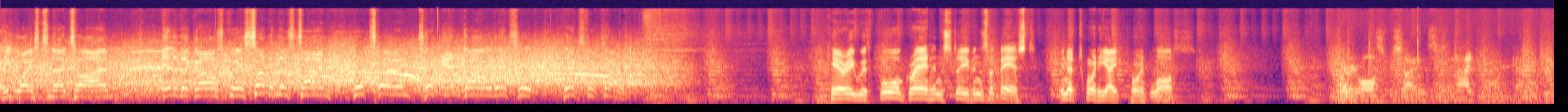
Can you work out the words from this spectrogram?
He wastes no time. Into the goal square. Southern this time. Return, kick and goal. That's it. Thanks for coming. Carey with four, Grant and Stevens the best in a 28-point loss. Terry Wallace was saying this is an eight-point game. Do you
